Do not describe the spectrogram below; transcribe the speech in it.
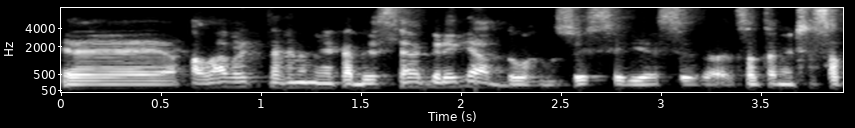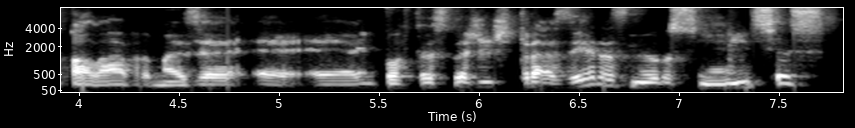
é, a palavra que está vindo na minha cabeça é agregador, não sei se seria exatamente essa palavra, mas é, é, é, a importância da gente trazer as neurociências,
